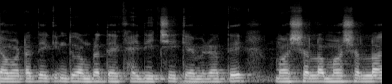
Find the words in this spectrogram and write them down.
জামাটাতে কিন্তু আমরা দেখাই দিচ্ছি ক্যামেরাতে। মার্শাল্লাহ মার্শাল্লাহ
